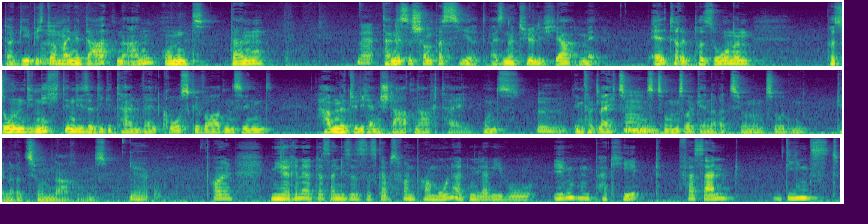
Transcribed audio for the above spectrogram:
da gebe ich mhm. doch meine Daten an und dann, ja. dann ist es schon passiert. Also natürlich, ja, ältere Personen, Personen, die nicht in dieser digitalen Welt groß geworden sind, haben natürlich einen Startnachteil uns mhm. im Vergleich zu mhm. uns, zu unserer Generation und zu den Generationen nach uns. Ja. Voll. Mir erinnert das an dieses, das gab es vor ein paar Monaten, glaube ich, wo irgendein Paketversanddienst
